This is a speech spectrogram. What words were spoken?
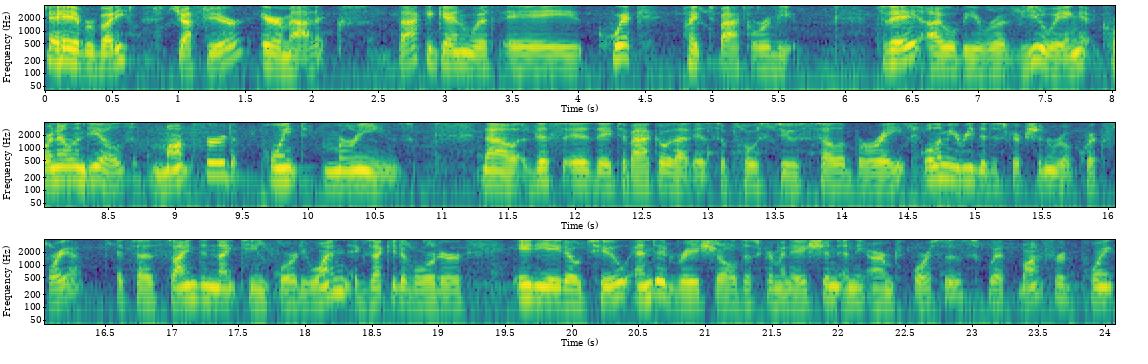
Hey everybody, Jeff here, AromatiX, back again with a quick pipe tobacco review. Today I will be reviewing Cornell Diehl's Montford Point Marines. Now this is a tobacco that is supposed to celebrate, well let me read the description real quick for you. It says, signed in 1941, Executive Order 8802 ended racial discrimination in the armed forces with Montford Point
